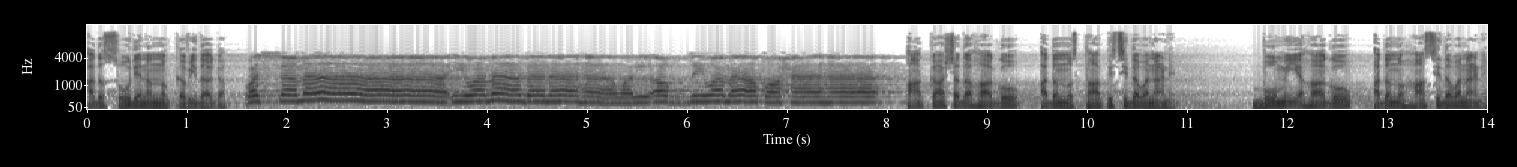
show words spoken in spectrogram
ಅದು ಸೂರ್ಯನನ್ನು ಕವಿದಾಗ. ಆಕಾಶದ ಹಾಗೂ ಅದನ್ನು ಸ್ಥಾಪಿಸಿದವನಾಣೆ. ಭೂಮಿಯ ಹಾಗೂ ಅದನ್ನು ಹಾಸಿದವನಾಣೆ.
